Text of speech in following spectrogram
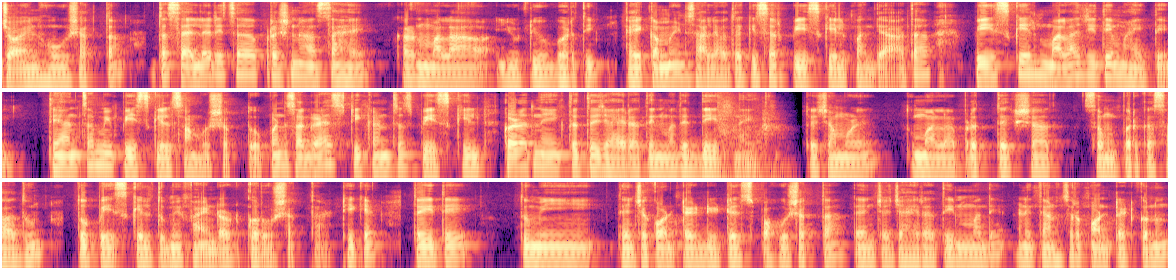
जॉईन होऊ शकता. आता सॅलरीचा प्रश्न असा आहे कारण मला यूट्यूबवरती काही कमेंट्स आल्या होत्या की सर पे स्केल पण द्या. आता पे स्केल मला जिथे माहिती आहे त्यांचा मी पे स्केल सांगू शकतो. पण सगळ्याच ठिकाणचं पे स्केल कळत नाही एक तर ते जाहिरातींमध्ये देत नाहीत. त्याच्यामुळे तुम्हाला प्रत्यक्षात संपर्क साधून तो पे स्केल तुम्ही फाइंड आउट करू शकता. ठीक आहे? तर इथे तुम्ही त्यांच्या कॉन्टॅक्ट डिटेल्स पाहू शकता त्यांच्या जाहिरातींमध्ये आणि त्यानुसार कॉन्टॅक्ट करून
